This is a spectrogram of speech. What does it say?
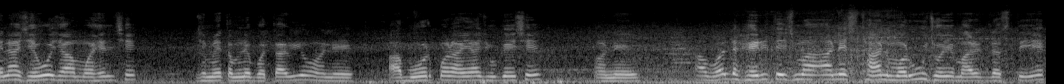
એના જેવો જ આ મહેલ છે, જે મેં તમને બતાવ્યો અને આ બોર પણ અહીંયા જ ઉગે છે. અને આ વર્લ્ડ હેરિટેજમાં આને સ્થાન મળવું જોઈએ મારી દ્રષ્ટિએ,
